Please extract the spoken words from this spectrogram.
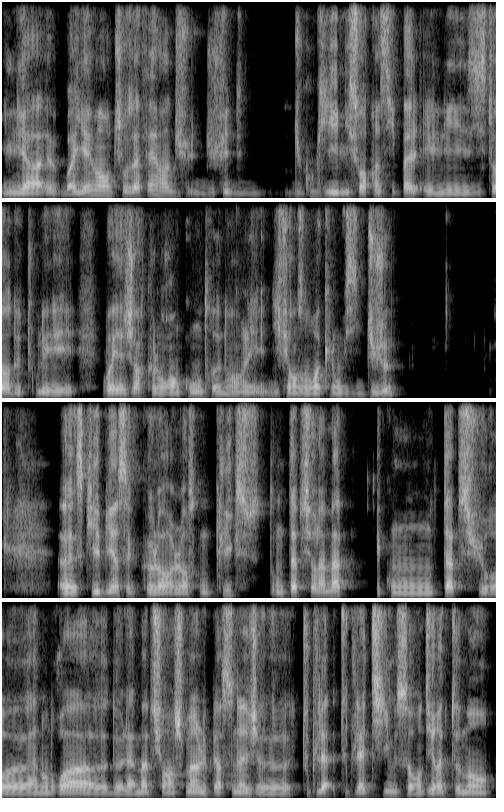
Il y a, bah, il y a énormément de choses à faire hein, du, du, fait du coup qui est l'histoire principale et les histoires de tous les voyageurs que l'on rencontre dans les différents endroits que l'on visite du jeu. Euh, ce qui est bien, c'est que lorsqu'on clique, on tape sur la map et qu'on tape sur euh, un endroit euh, de la map, sur un chemin, le personnage, toute, la, toute la team se rend directement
